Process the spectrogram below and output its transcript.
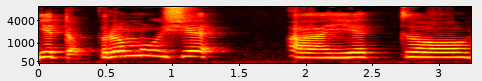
je to pro muže a je to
